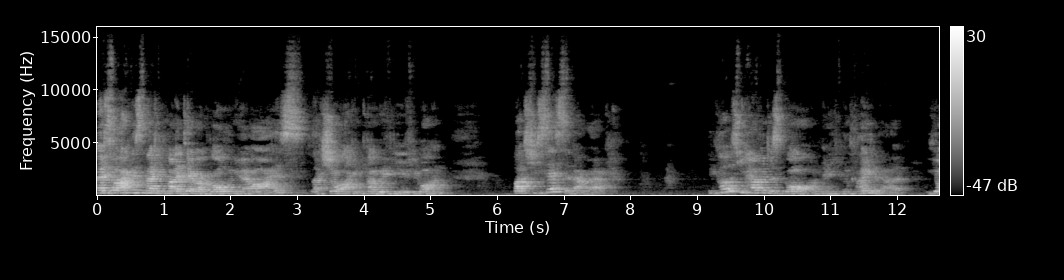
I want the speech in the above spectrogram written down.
And so I can just imagine kind of Deborah rolling her eyes, like, sure, I can come with you if you want. But she says to Barak, because you haven't just gone and you've complained about it, you're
